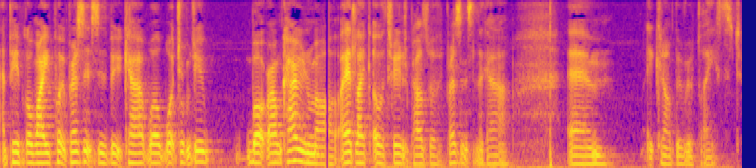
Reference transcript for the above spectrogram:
and people go, "Why are you putting presents in the boot the car?" Well, what do you want me to do? Walk around carrying them all? I had like over three hundred pounds worth of presents in the car. Um, it can all be replaced.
